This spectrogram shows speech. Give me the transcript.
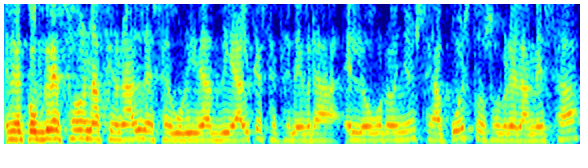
En el Congreso Nacional de Seguridad Vial que se celebra en Logroño se ha puesto sobre la mesa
